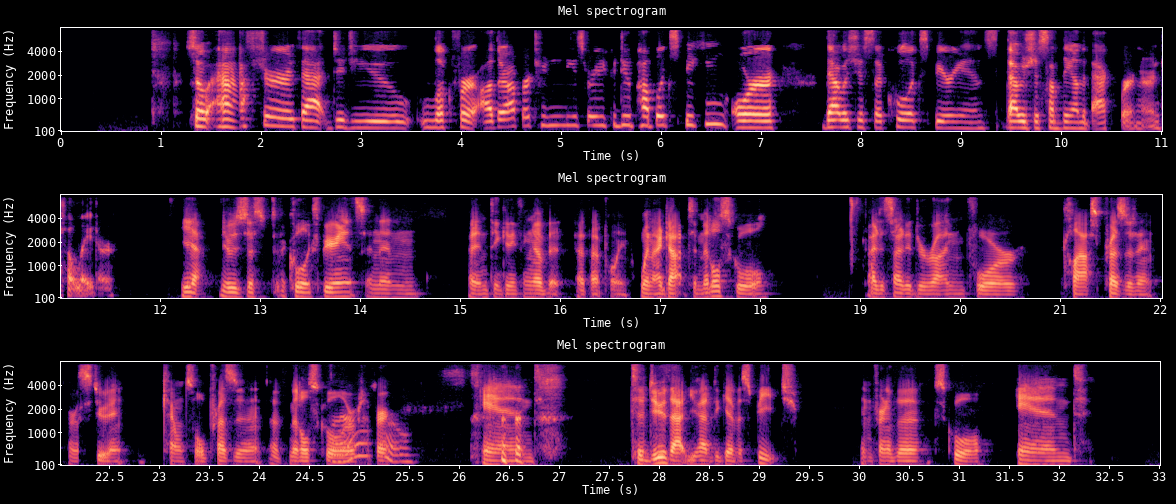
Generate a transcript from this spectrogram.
So after that, did you look for other opportunities where you could do public speaking, or that was just a cool experience? That was just something on the back burner until later. Yeah, it was just a cool experience, and then I didn't think anything of it at that point. When I got to middle school, I decided to run for class president or student council president of middle school or whatever. Oh. And to do that, you had to give a speech in front of the school. And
